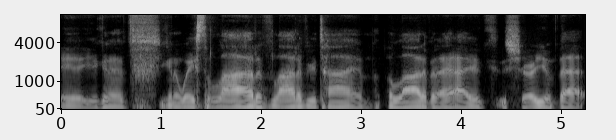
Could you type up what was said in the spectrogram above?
eh, you're gonna you're gonna waste a lot of lot of your time a lot of it i, I assure you of that.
